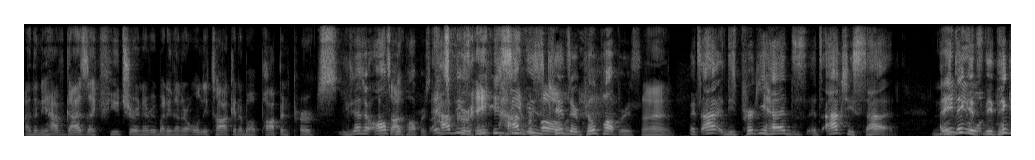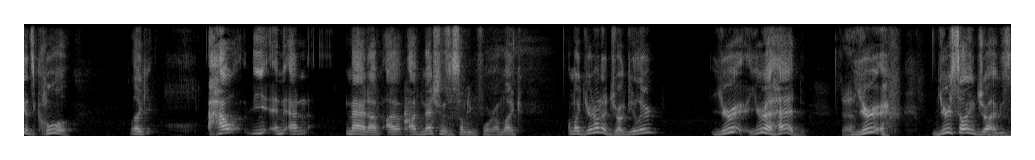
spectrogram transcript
and then you have guys like Future and everybody that are only talking about popping perks. you guys are all pill poppers. it's half these, crazy, half these kids are pill poppers. Man, It's a- these perky heads. It's actually sad. They think it's they think it's cool. Like how and and man, I've, I've I've mentioned this to somebody before. I'm like, I'm like, you're not a drug dealer. You're you're ahead. Yeah. You're you're selling drugs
